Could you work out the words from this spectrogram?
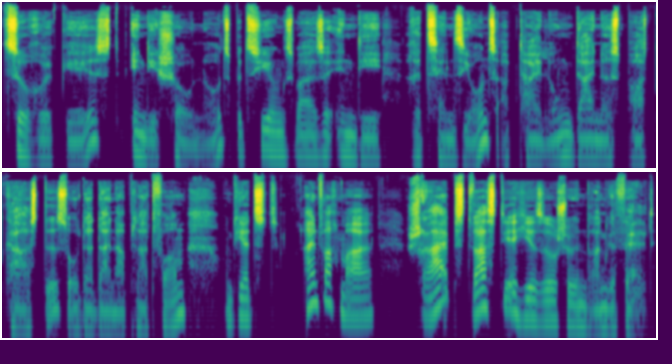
zurückgehst in die Show Notes beziehungsweise in die Rezensionsabteilung deines Podcastes oder deiner Plattform und jetzt einfach mal schreibst, was dir hier so schön dran gefällt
